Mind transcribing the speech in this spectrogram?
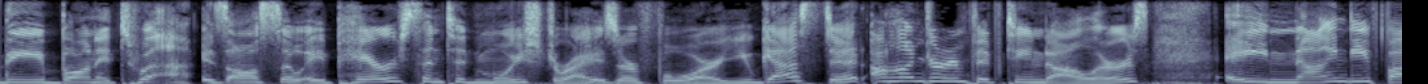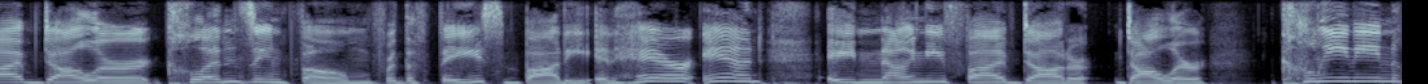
the Bonnet Toi uh, is also a pear scented moisturizer for, you guessed it, $115, a $95 cleansing foam for the face, body, and hair, and a $95 cleaning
